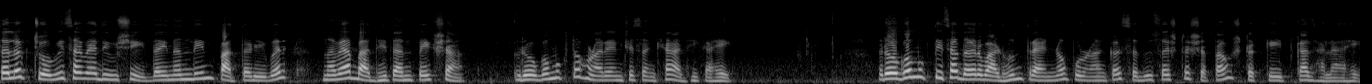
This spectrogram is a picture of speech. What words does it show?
सलग चोवीसाव्या दिवशी दैनंदिन पातळीवर नव्या बाधितांपेक्षा रोगमुक्त होणाऱ्यांची संख्या अधिक आहे. रोगमुक्तीचा दर वाढून त्र्याण्णव पूर्णांक सदुसष्ट शतांश टक्के इतका झाला आहे.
